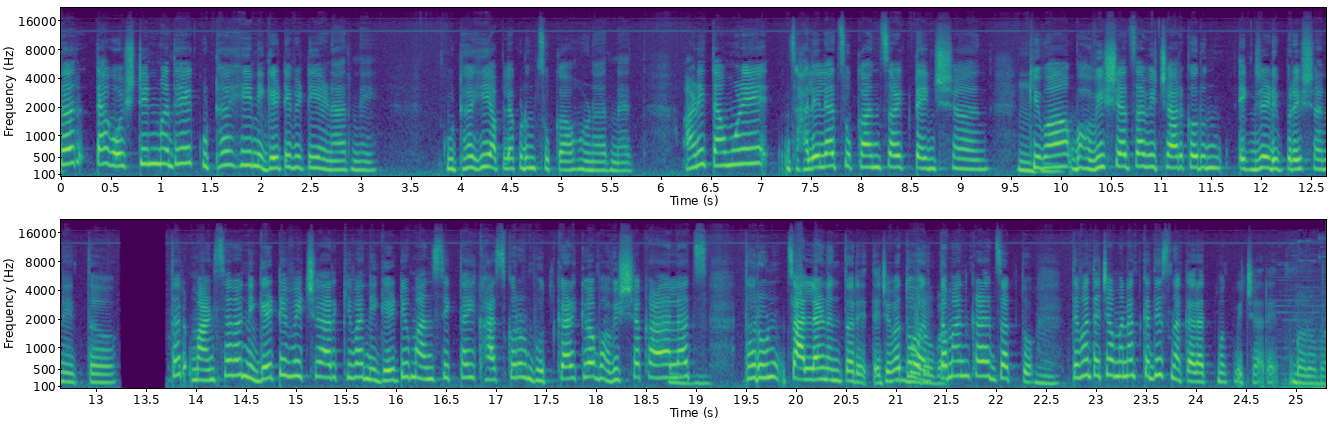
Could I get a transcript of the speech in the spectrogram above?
तर त्या गोष्टींमध्ये कुठंही निगेटिव्हिटी येणार नाही. कुठंही आपल्याकडून चुका होणार नाहीत. आणि त्यामुळे झालेल्या चुकांचं एक टेन्शन किंवा भविष्याचा विचार करून एक जे डिप्रेशन येतं तर माणसाला निगेटिव्ह विचार किंवा निगेटिव्ह मानसिकता ही खास करून भूतकाळ किंवा भविष्य काळालाच धरून चालल्यानंतर येते जेव्हा तो. वर्तमान काळात जगतो. तेव्हा त्याच्या मनात कधीच नकारात्मक विचार येत बरोबर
